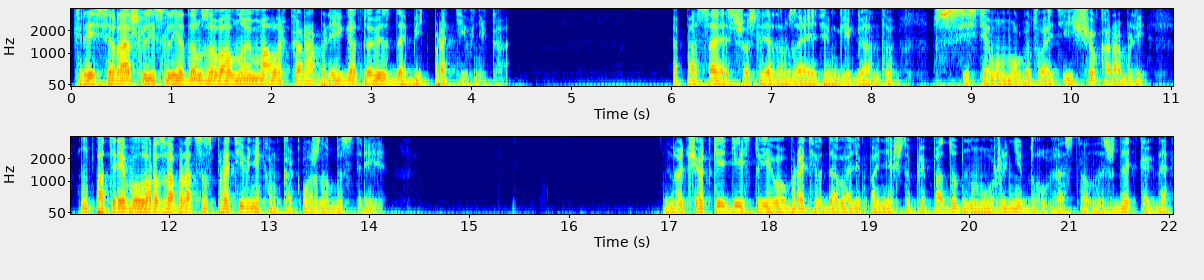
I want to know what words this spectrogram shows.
Крейсера шли следом за волной малых кораблей, готовясь добить противника. Опасаясь, что следом за этим гигантом в систему могут войти еще корабли, он потребовал разобраться с противником как можно быстрее. Но четкие действия его братьев давали понять, что преподобному уже недолго осталось ждать, когда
